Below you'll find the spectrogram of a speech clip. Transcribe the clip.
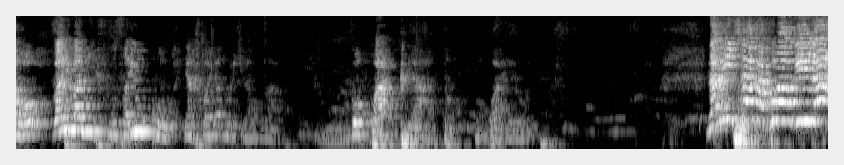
bwabo bari banifuza yuko yashwanyagurikira aho ngaho bwo kwa pilato bwo kwa herode. Nari nshaka kubabwira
